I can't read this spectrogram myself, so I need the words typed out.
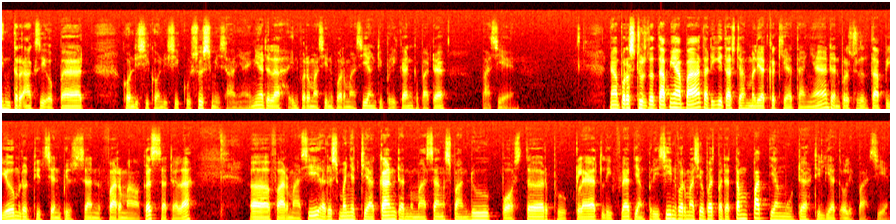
Interaksi obat, kondisi-kondisi khusus misalnya. Ini adalah informasi-informasi yang diberikan kepada pasien. Nah, prosedur tetapnya apa? Tadi kita sudah melihat kegiatannya dan prosedur tetap bio menurut Dirjen Birsan Farmalkes adalah e, farmasi harus menyediakan dan memasang spanduk, poster, buklet, leaflet yang berisi informasi obat pada tempat yang mudah dilihat oleh pasien.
